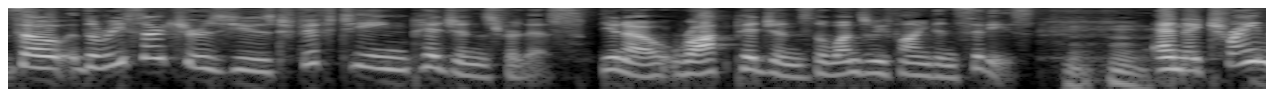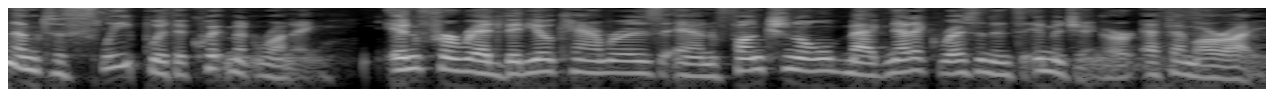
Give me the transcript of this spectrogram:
So the researchers used 15 pigeons for this, you know, rock pigeons, the ones we find in cities. Mm-hmm. And they trained them to sleep with equipment running, infrared video cameras and functional magnetic resonance imaging, or fMRI.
